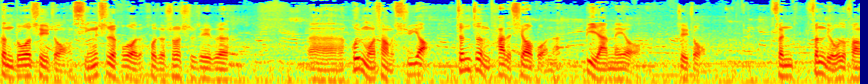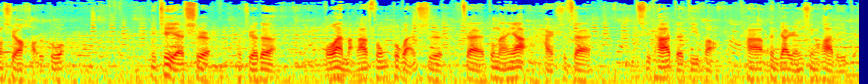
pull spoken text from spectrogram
更多是一种形式或或者说是这个呃规模上的需要，真正它的效果呢，必然没有这种分分流的方式要好得多。那这也是我觉得国外马拉松，不管是在东南亚还是在其他的地方，它更加人性化的一点。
